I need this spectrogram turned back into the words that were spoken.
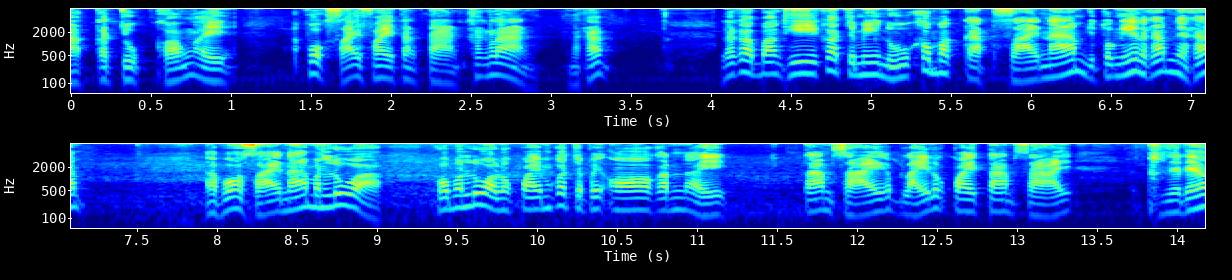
า กระจุกของไอ้พวกสายไฟต่างๆ ข้างล่างนะครับ แล้วก็บางทีก็จะมีหนูเข้ามากัดสายน้ำอยู่ตรงนี้นะครับเนี่ยครับอ่าพอสายน้ำมันรั่ว พอมันรั่วลงไปมันก็จะไปออกันไอ้ตามสายครับไหลลงไปตามสายเสร็จแล้ว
